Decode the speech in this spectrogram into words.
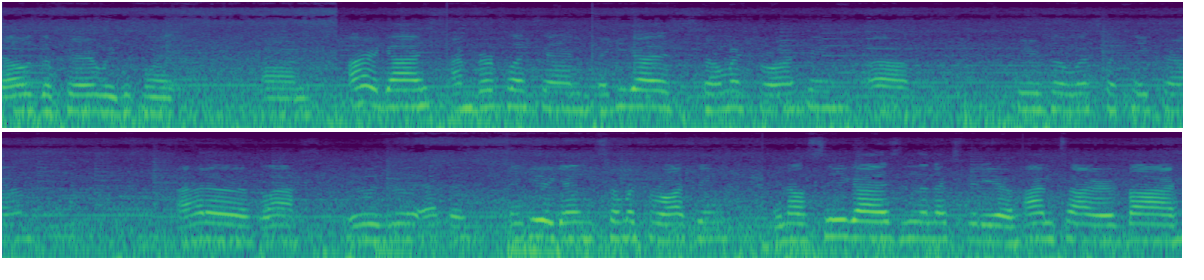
That was the fair we just went Alright guys, I'm Verplex and thank you guys so much for watching. Uh, here's a list of rounds. I had a blast. It was really epic. Thank you again so much for watching and I'll see you guys in the next video. I'm tired. Bye.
